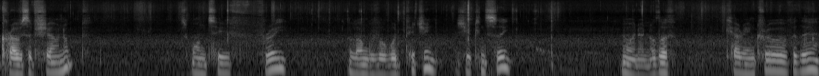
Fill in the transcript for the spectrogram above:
crows have shown up. It's one, two, three, along with a wood pigeon, as you can see. Oh, and another carrion crow over there.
